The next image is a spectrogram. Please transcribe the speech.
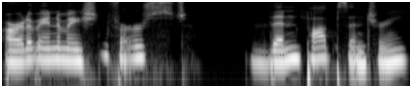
Art of Animation first, then Pop Century,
